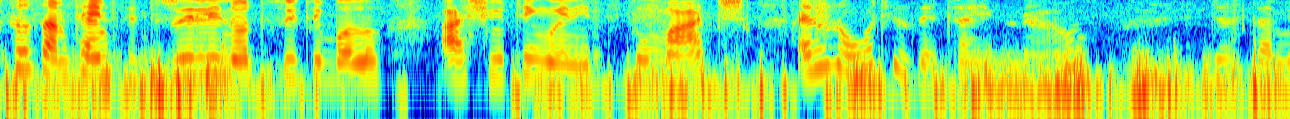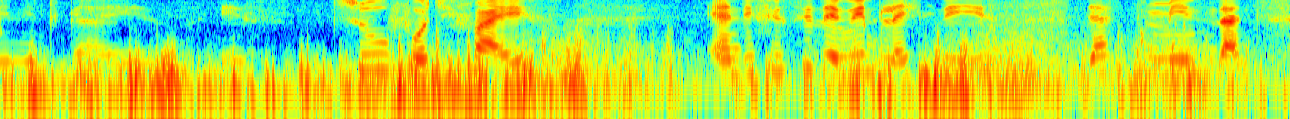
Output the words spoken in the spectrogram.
So sometimes it's really not suitable uh, shooting when it's too much. I don't know what is the time now. Just a minute guys. It's 2.45 and if you see the wind like this that means that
